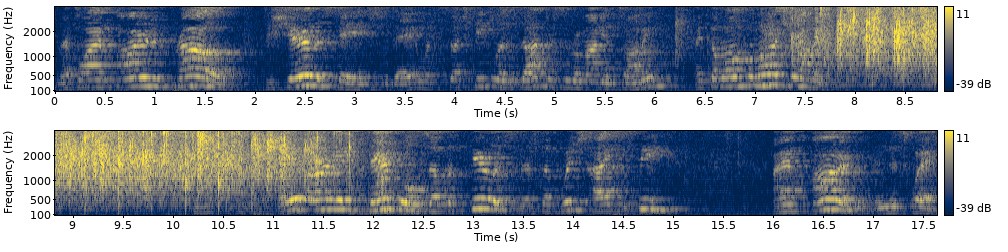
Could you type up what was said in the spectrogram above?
And that's why I'm honored and proud to share the stage today with such people as Dr. Subramanian Swamy and Kamal Kumar Swami. They are examples of the fearlessness of which I speak. I am honored in this way.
